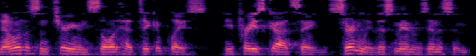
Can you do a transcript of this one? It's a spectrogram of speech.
Now when the centurion saw what had taken place, he praised God, saying, Certainly this man was innocent.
